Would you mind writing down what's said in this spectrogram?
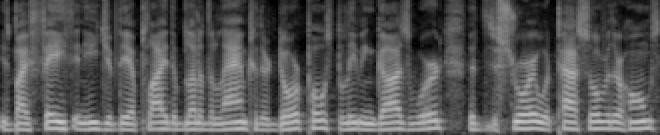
is by faith in Egypt, they applied the blood of the Lamb to their doorposts, believing God's word that the destroyer would pass over their homes.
